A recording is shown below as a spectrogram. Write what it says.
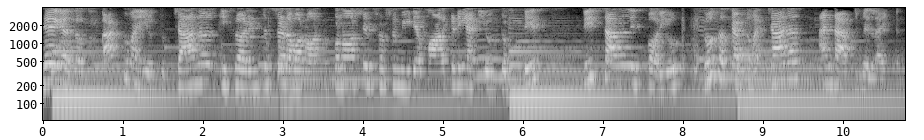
Hey guys, welcome back to my YouTube channel. If you are interested about entrepreneurship, social media marketing and YouTube tips, this channel is for you. Do subscribe to my channel and tap the bell icon.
